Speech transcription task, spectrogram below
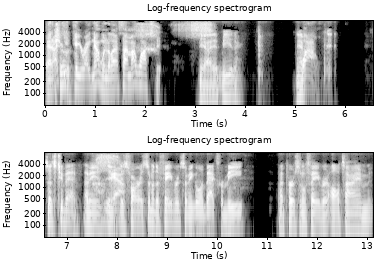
and I Sure. can't tell you right now when the last time I watched it. Yeah, it, me either. Yeah. Wow. So it's too bad. I mean, it's, it's- as far as some of the favorites, I mean, going back for me, my personal favorite all time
